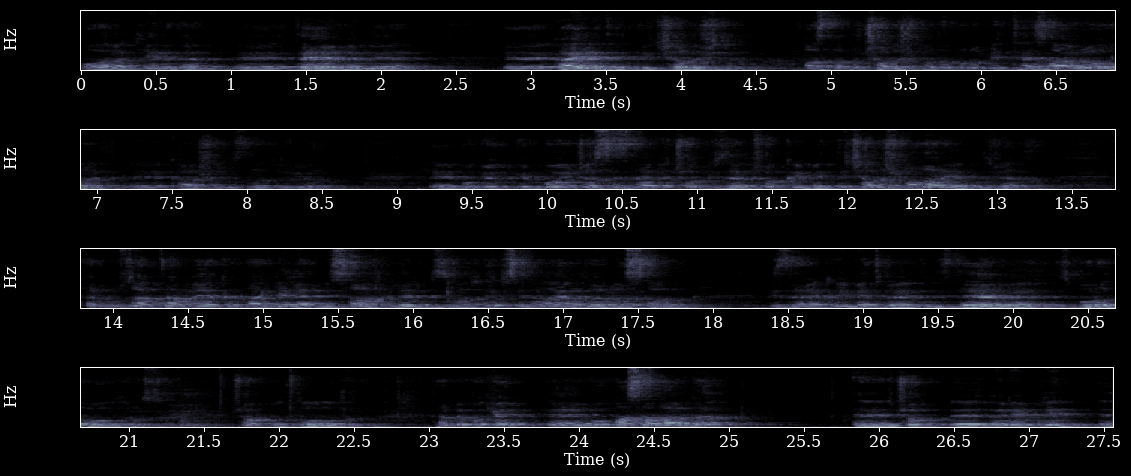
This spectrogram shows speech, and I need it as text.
olarak yeniden e, değerlemeye gayret ettik, çalıştık. Aslında bu çalışmada bunun bir tezahürü olarak e, karşımızda duruyor. E, Bugün gün boyunca sizlerle çok güzel, çok kıymetli çalışmalar yapacağız. Tabii uzaktan ve yakından gelen misafirlerimiz var. Hepsinin ayaklarına sağlık. Bizlere kıymet verdiniz, değer verdiniz, burada oldunuz. Çok mutlu olduk. Tabii bugün e, bu masalarda e, çok e, önemli e,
